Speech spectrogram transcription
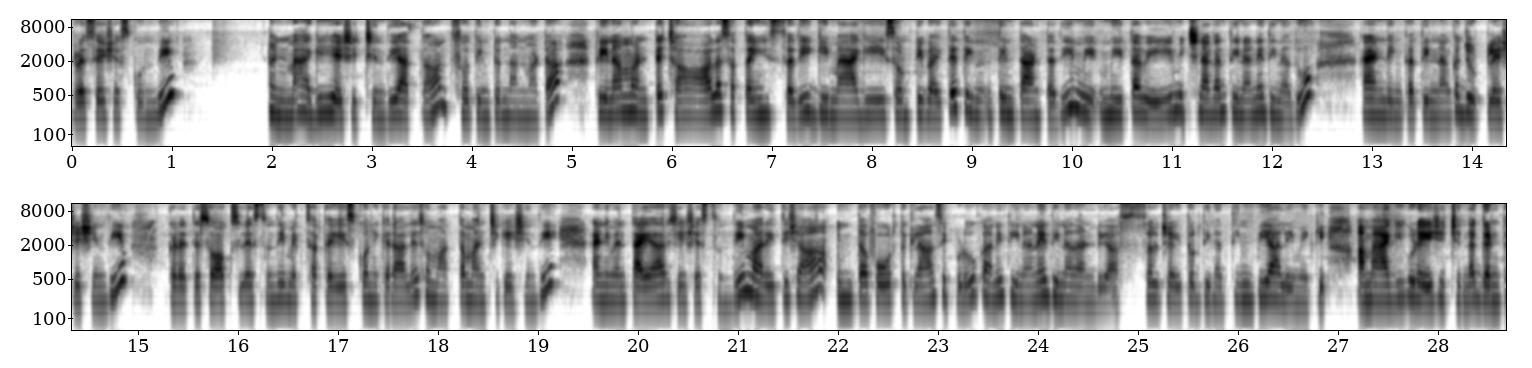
డ్రెస్ వేసేసుకుంది. అండ్ మ్యాగీ వేసి ఇచ్చింది అత్త. సో తింటుందన్నమాట. తినమంటే చాలా సతాయిస్తుంది గీ మ్యాగీ సొంటివి అయితే తిన్ తింటా ఉంటుంది మీ మిగతావి ఏమి ఇచ్చినా కానీ తిననే తినదు. అండ్ ఇంకా తిన్నాక జుట్లు వేసేసింది ఇక్కడైతే సాక్స్లు వేస్తుంది మీకు చక్కగా వేసుకొనికి రాలే. సో మా అత్త మంచిగా వేసింది. అండ్ ఈమెను తయారు చేసేస్తుంది. మా రితిష ఇంత ఫోర్త్ క్లాస్ ఇప్పుడు కానీ తిననే తినదండి. అస్సలు చేతితో తిన తింపియాలి ఈమెకి. ఆ మ్యాగీ కూడా వేసి ఇచ్చిందా. గంట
